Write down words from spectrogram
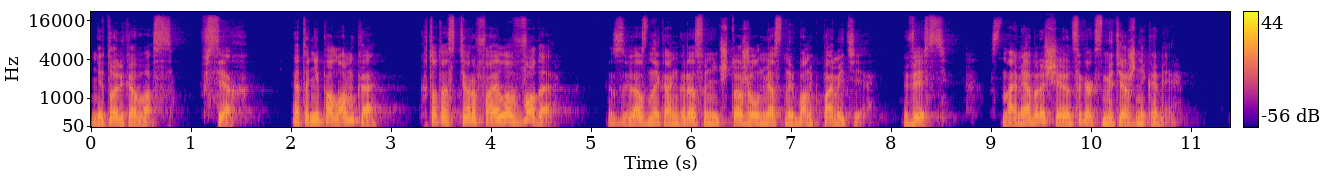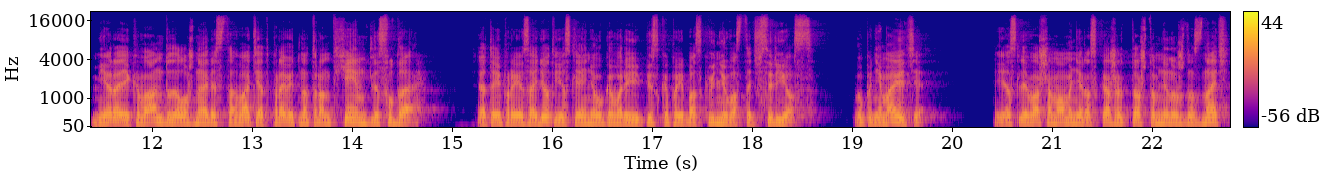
«Не только вас. Всех. Это не поломка. Кто-то стер файлы ввода. Звездный конгресс уничтожил местный банк памяти. Весь. С нами обращаются как с мятежниками. Мира и Кванду должны арестовать и отправить на Тронтхейм для суда. Это и произойдет, если я не уговорю епископа и Басквиню восстать всерьез. Вы понимаете? Если ваша мама не расскажет то, что мне нужно знать,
